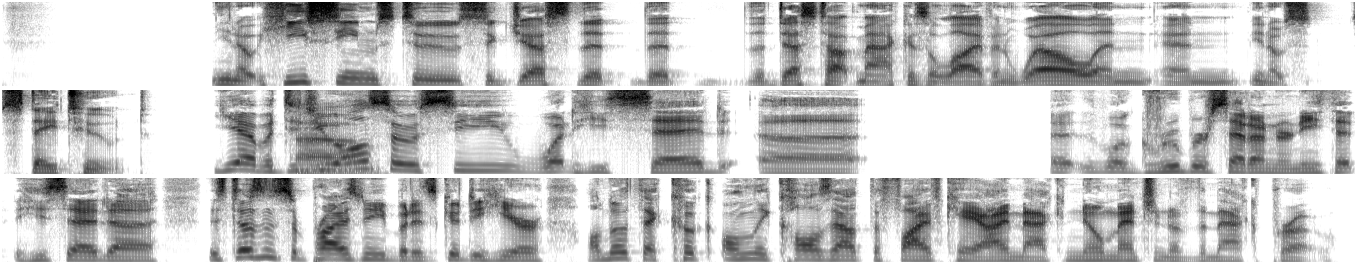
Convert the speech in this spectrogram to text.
you know he seems to suggest that that the desktop Mac is alive and well, and and you know s- stay tuned. yeah, but did you um, also see what he said uh, uh, what Gruber said underneath it. He said, uh, "This doesn't surprise me, but it's good to hear. I'll note that Cook only calls out the 5K iMac, no mention of the Mac Pro."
